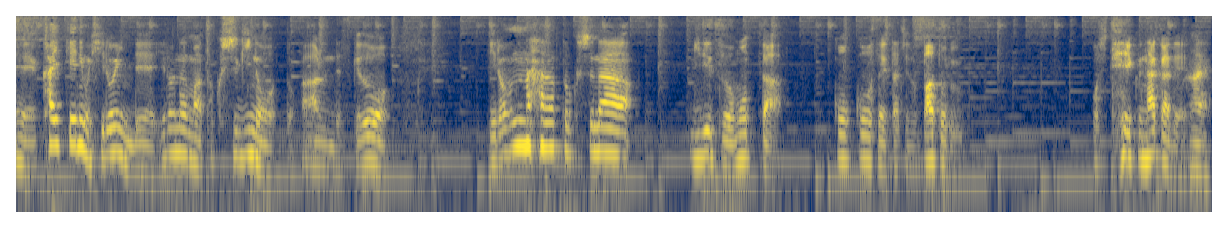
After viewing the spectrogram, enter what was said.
えー、会計にも広いんでいろんなまあ特殊技能とかあるんですけどいろんな特殊な技術を持った高校生たちのバトルをしていく中で、はい、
